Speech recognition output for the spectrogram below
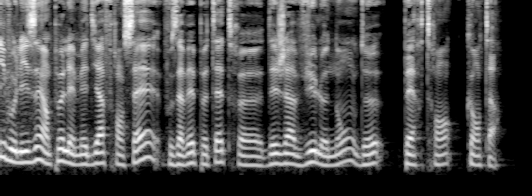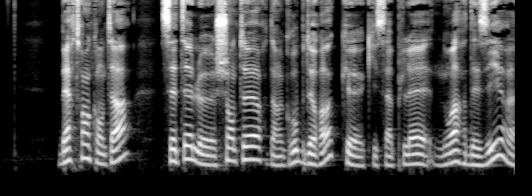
Si vous lisez un peu les médias français, vous avez peut-être euh, déjà vu le nom de Bertrand Cantat. Bertrand Cantat, c'était le chanteur d'un groupe de rock euh, qui s'appelait Noir Désir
